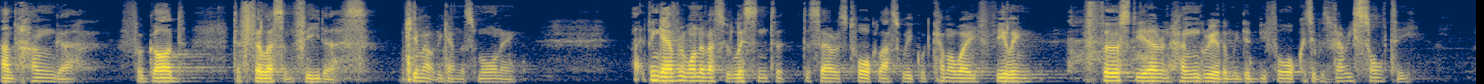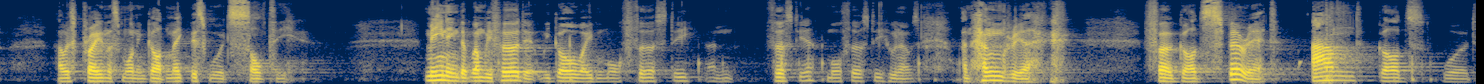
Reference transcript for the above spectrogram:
and hunger for God to fill us and feed us. Came out again this morning. I think every one of us who listened to, to Sarah's talk last week would come away feeling thirstier and hungrier than we did before because it was very salty. I was praying this morning, God, make this word salty. Meaning that when we've heard it, we go away more thirsty and thirstier, more thirsty, who knows, and hungrier for God's Spirit and God's Word.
